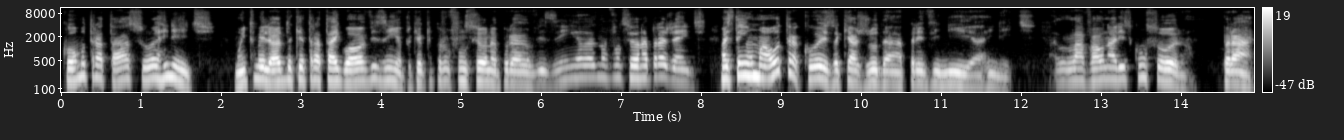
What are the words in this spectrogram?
como tratar a sua rinite. Muito melhor do que tratar igual a vizinha, porque o que funciona para a vizinha não funciona para a gente. Mas tem uma outra coisa que ajuda a prevenir a rinite: lavar o nariz com soro para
